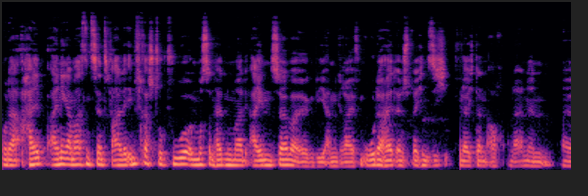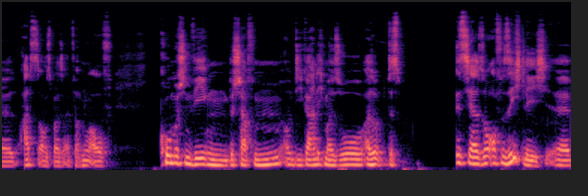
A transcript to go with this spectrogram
oder halb einigermaßen zentrale Infrastruktur und muss dann halt nur mal einen Server irgendwie angreifen oder halt entsprechend sich vielleicht dann auch einen äh, Arztausweis einfach nur auf komischen Wegen beschaffen und die gar nicht mal so, also das ist ja so offensichtlich äh,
